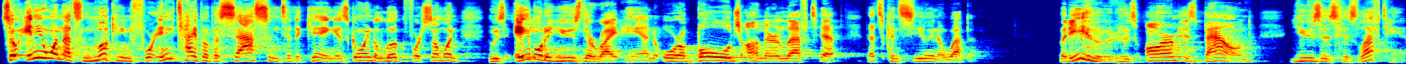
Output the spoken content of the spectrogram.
So anyone that's looking for any type of assassin to the king is going to look for someone who's able to use their right hand or a bulge on their left hip that's concealing a weapon. But Ehud, whose arm is bound, uses his left hand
